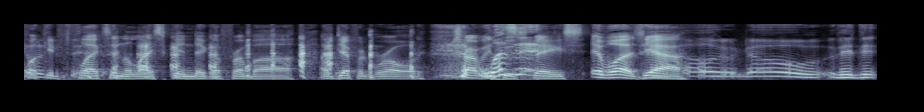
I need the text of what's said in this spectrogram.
Fucking flexing the light skinned nigga from uh, a different world traveling Was through it? space. It was, yeah. Oh no! The the,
